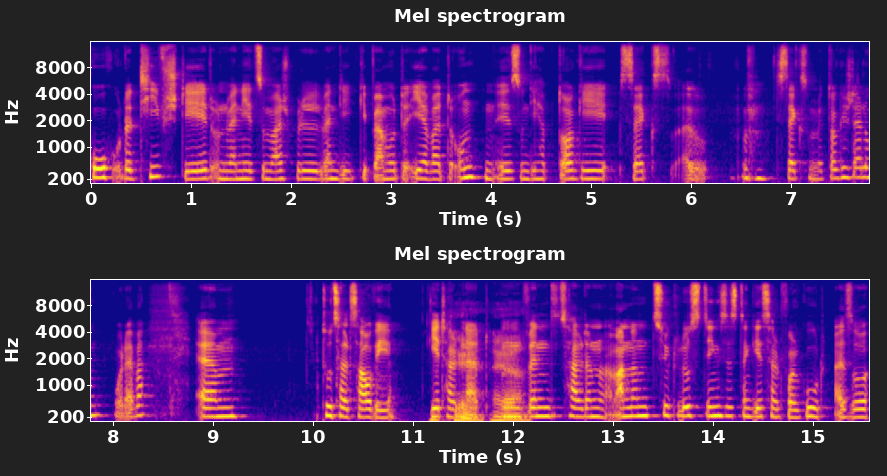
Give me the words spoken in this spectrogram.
hoch oder tief steht. Und wenn ihr zum Beispiel, wenn die Gebärmutter eher weiter unten ist und ihr habt Doggy-Sex, also Sex mit Doggy-Stellung, whatever, ähm, tut es halt sau weh. Geht halt okay, nicht. Ja. Und wenn es halt an einem anderen Zyklus-Dings ist, dann geht es halt voll gut. Also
